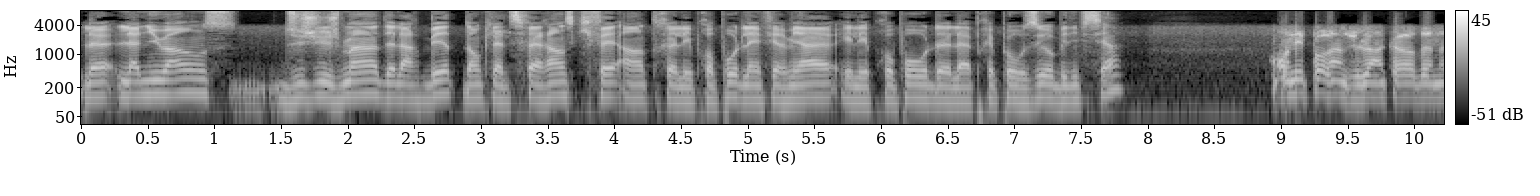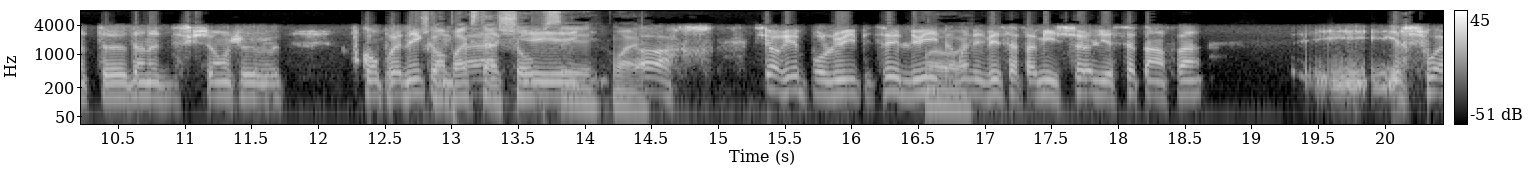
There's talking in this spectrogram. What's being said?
la nuance du jugement de l'arbitre, donc la différence qu'il fait entre les propos de l'infirmière et les propos de la préposée aux bénéficiaires? On n'est pas rendu là encore dans notre dans notre discussion. Je, vous comprenez je comprends que c'est chaud, c'est ouais. C'est horrible pour lui. Puis tu sais, lui, il a élevé sa famille seul. Il a sept enfants. Il, reçoit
